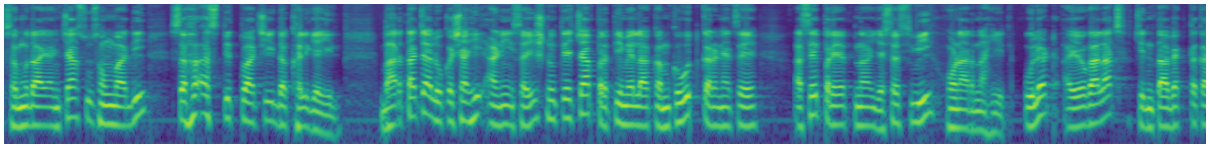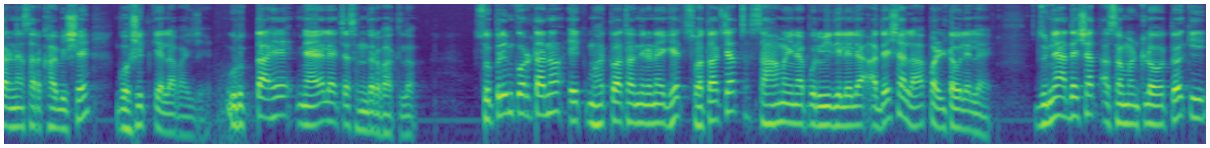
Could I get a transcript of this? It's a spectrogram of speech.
समुदायांच्या सुसंवादी सहअस्तित्वाची दखल घेईल. भारताच्या लोकशाही आणि सहिष्णुतेच्या प्रतिमेला कमकुवत करण्याचे असे प्रयत्न यशस्वी होणार नाहीत. उलट आयोगालाच चिंता व्यक्त करण्यासारखा विषय घोषित केला पाहिजे. वृत्त आहे न्यायालयाच्या संदर्भातलं. सुप्रीम कोर्टानं एक महत्त्वाचा निर्णय घेत स्वतःच्याच सहा महिन्यापूर्वी दिलेल्या आदेशाला पलटवलेलं आहे. जुन्या आदेशात असं म्हटलं होतं की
